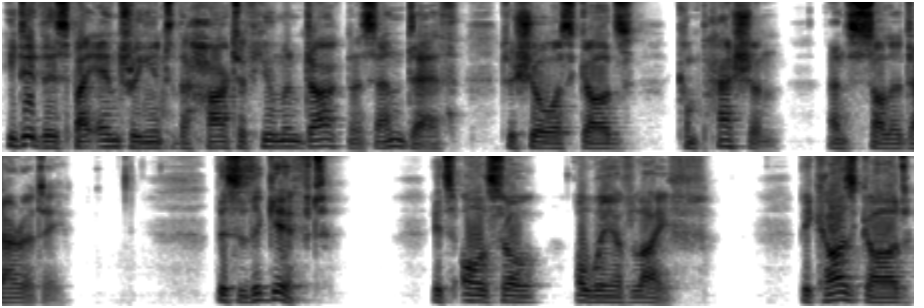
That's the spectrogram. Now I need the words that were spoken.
He did this by entering into the heart of human darkness and death to show us God's compassion, and solidarity. This is a gift. It's also a way of life. Because God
